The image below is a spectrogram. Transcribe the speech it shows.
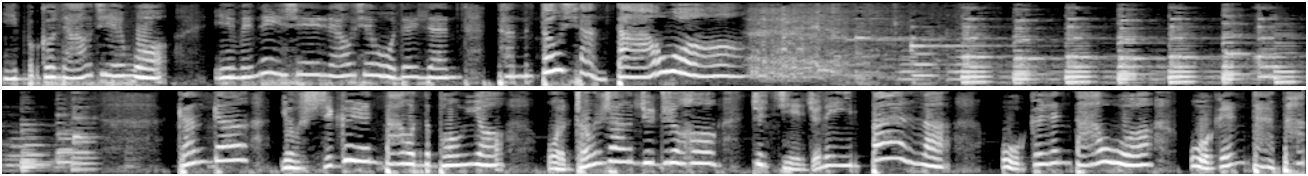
你不够了解我，因为那些了解我的人，他们都想打我。刚刚有十个人打我的朋友，我冲上去之后就解决了一半了。五个人打我，五个人打他。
